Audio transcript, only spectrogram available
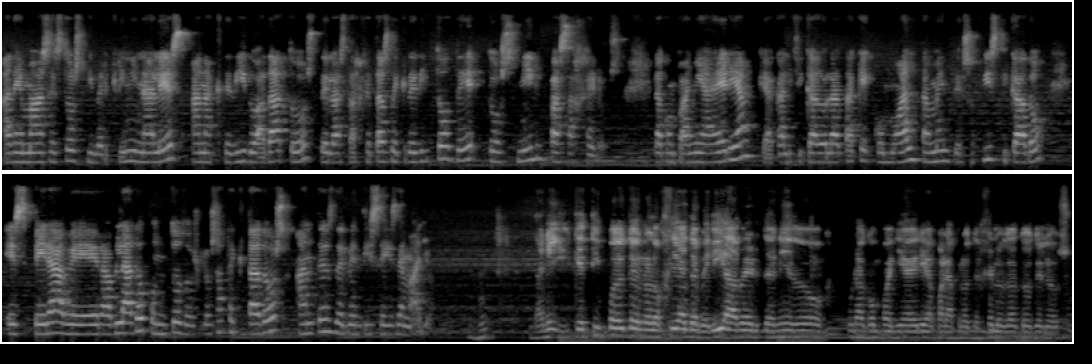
Además, estos cibercriminales han accedido a datos de las tarjetas de crédito de 2.000 pasajeros. La compañía aérea, que ha calificado el ataque como altamente sofisticado, espera haber hablado con todos los afectados antes del 26 de mayo. Dani, ¿qué tipo de tecnología debería haber tenido una compañía aérea para proteger los datos de los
